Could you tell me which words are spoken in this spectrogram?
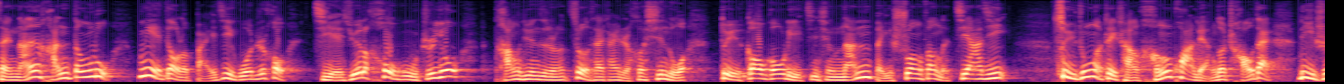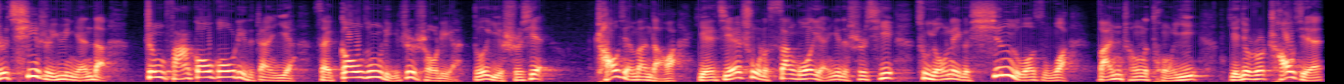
在南韩登陆，灭掉了百济国之后，解决了后顾之忧。唐军这这才开始和新罗对高句丽进行南北双方的夹击，最终啊，这场横跨两个朝代、历时七十余年的征伐高句丽的战役啊，在高宗李治手里啊得以实现。朝鲜半岛啊也结束了《三国演义》的时期，就由那个新罗族啊完成了统一，也就是说，朝鲜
